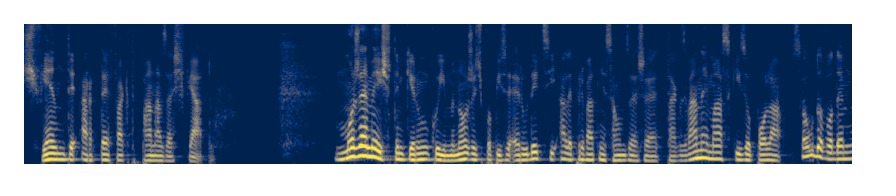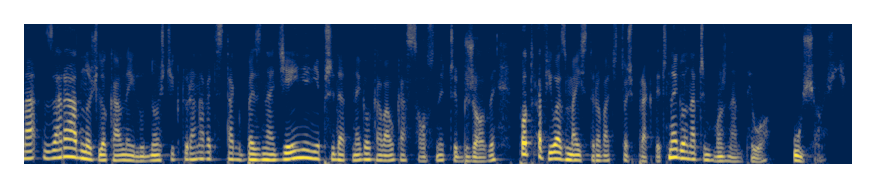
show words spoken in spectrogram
święty artefakt Pana zaświatów. Możemy iść w tym kierunku i mnożyć popisy erudycji, ale prywatnie sądzę, że tak zwane maski z Opola są dowodem na zaradność lokalnej ludności, która nawet z tak beznadziejnie nieprzydatnego kawałka sosny czy brzozy potrafiła zmajstrować coś praktycznego, na czym można było usiąść.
